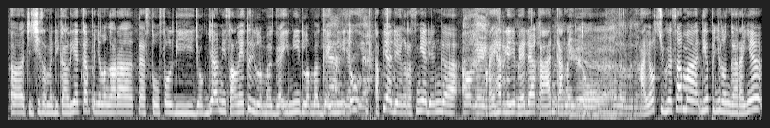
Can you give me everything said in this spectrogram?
eh, Cici sama Dika lihat kan penyelenggara tes TOEFL di Jogja misalnya itu di lembaga ini, di lembaga Ya, ini ya, itu, ya. tapi ada yang resmi ada yang enggak. Oke. Makanya harganya beda kan karena Iya. itu. Betul betul. IELTS juga sama, dia penyelenggaranya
